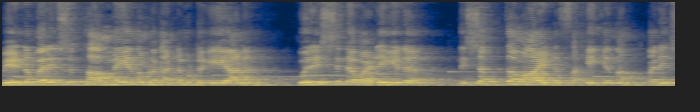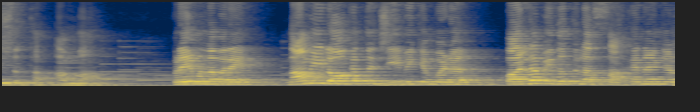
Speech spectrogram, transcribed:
വീണ്ടും പരിശുദ്ധ അമ്മയെ നമ്മൾ കണ്ടുമുട്ടുകയാണ്. കുരിശിന്റെ വഴിയിൽ നിശബ്ദമായിട്ട് സഹിക്കുന്ന പരിശുദ്ധ അമ്മ. പ്രിയമുള്ളവരെ നാം ഈ ലോകത്ത് ജീവിക്കുമ്പോൾ പല വിധത്തിലുള്ള സഹനങ്ങൾ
